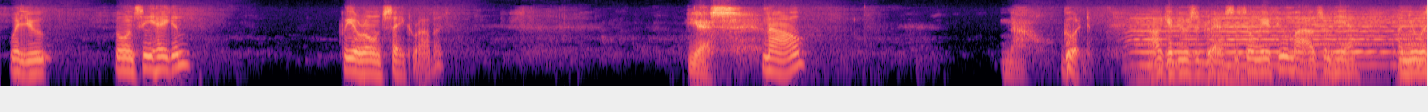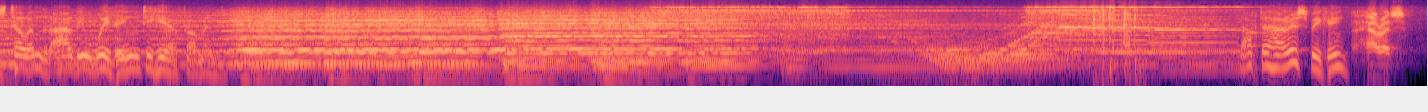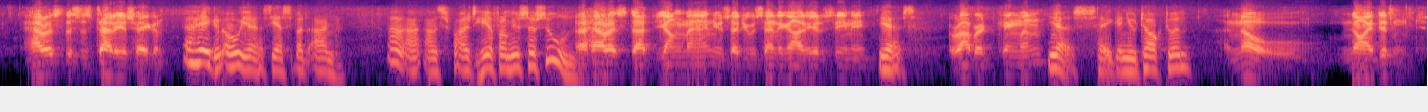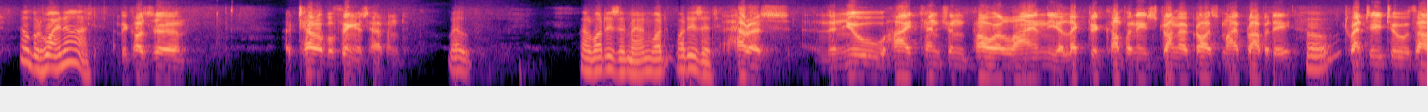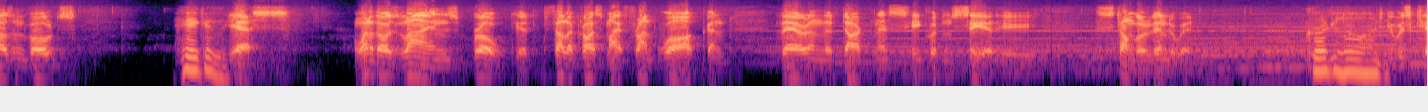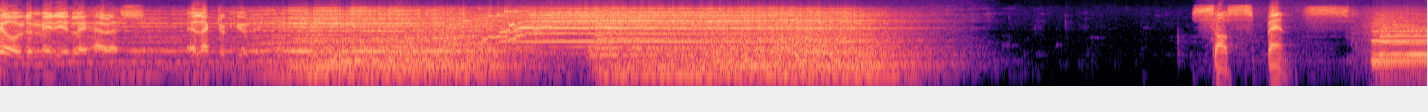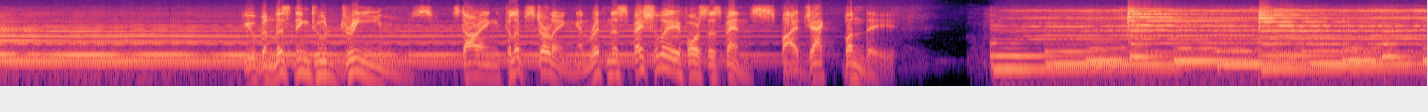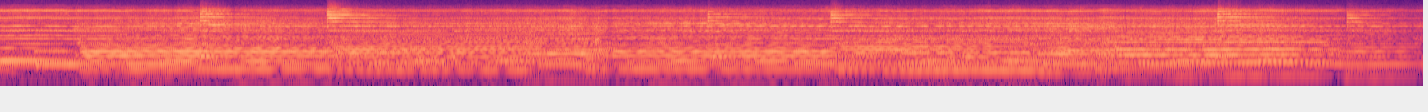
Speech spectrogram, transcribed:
Will you go and see Hagen? For your own sake, Robert. Yes. Now? Now. Good. I'll give you his address. It's only a few miles from here. And you must tell him that I'll be waiting to hear from him. Dr. Harris speaking. Harris. Harris, this is Thaddeus Hagen. Uh, Hagen, oh, yes, yes, but I'm. Uh, I- I'm surprised to hear from you so soon. Uh, Harris, that young man you said you were sending out here to see me, yes, Robert Kingman? yes, Hagen, you talked to him? Uh, no. No, I didn't. Oh, but why not? Because uh, a terrible thing has happened. Well, well, what is it, man? What, what is it? Harris, the new high tension power line the electric company strung across my property, Oh, 22,000 volts. Hagen. Yes. One of those lines broke. It fell across my front walk, and there in the darkness, he couldn't see it. He stumbled into it. Good Lord. He was killed immediately, Harris. Electrocuted. Suspense. You've been listening to Dreams, starring Philip Sterling and written especially for suspense by Jack Bundy.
